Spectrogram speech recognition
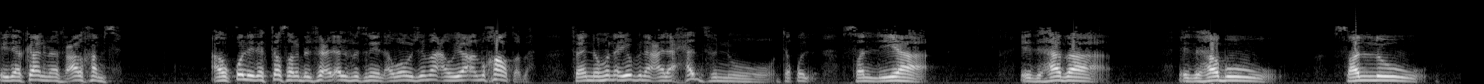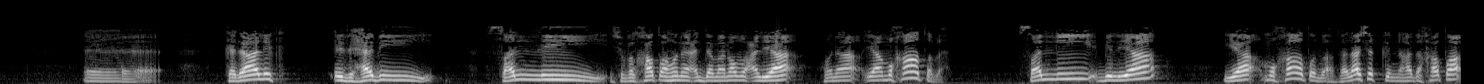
إذا كان من أفعال خمسة. أو قل إذا اتصل بالفعل ألف اثنين أو واو جماعة أو ياء المخاطبة. فإنه هنا يبنى على حذف النون. تقول صليا اذهبا اذهبوا. صلوا. آه كذلك اذهبي صلي. شوف الخطأ هنا عندما نضع الياء هنا ياء مخاطبة. صلي بالياء ياء مخاطبة. فلا شك أن هذا خطأ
